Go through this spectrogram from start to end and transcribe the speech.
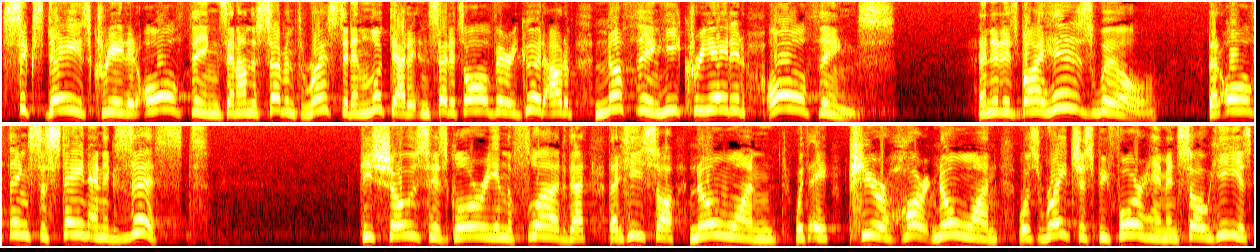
six days created all things and on the seventh rested and looked at it and said, It's all very good. Out of nothing, He created all things. And it is by His will that all things sustain and exist. He shows his glory in the flood that, that he saw no one with a pure heart. No one was righteous before him. And so he is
